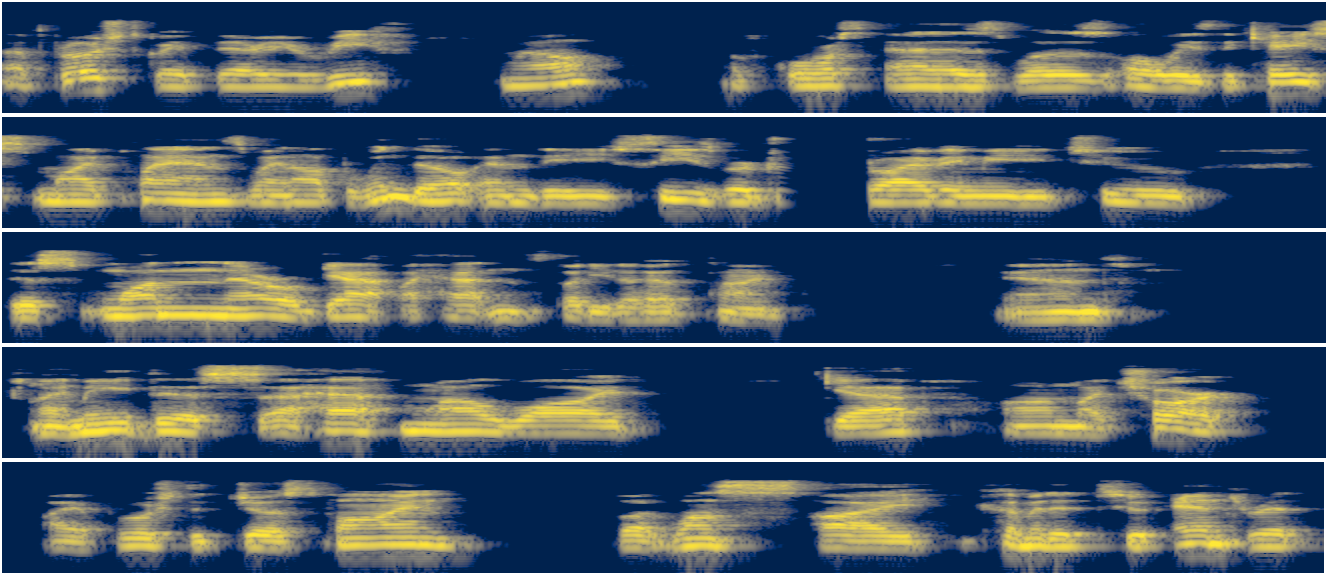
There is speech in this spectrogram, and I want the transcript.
approached Great Barrier Reef, well, of course, as was always the case, my plans went out the window and the seas were driving me to this one narrow gap I hadn't studied ahead of time. And I made this a half mile wide gap on my chart. I approached it just fine, but once I committed to enter it,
